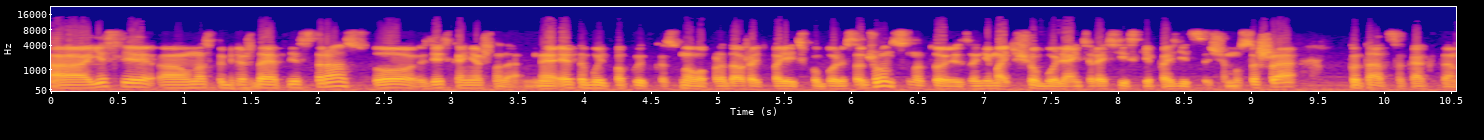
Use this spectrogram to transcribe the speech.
А если а, у нас побеждает Листрас, то здесь, конечно, да, это будет попытка снова продолжать политику Бориса Джонсона, то есть занимать еще более антироссийские позиции, чем у США, пытаться как-то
